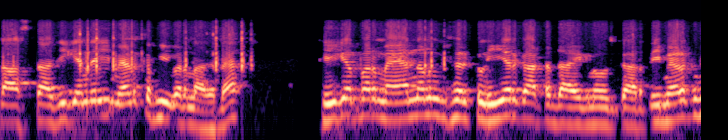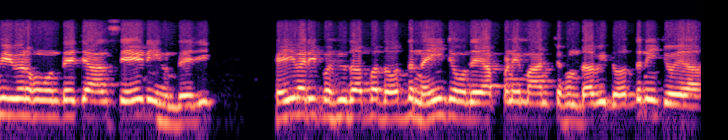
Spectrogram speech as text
ਦੱਸਤਾ ਸੀ, ਕਹਿੰਦੇ ਜੀ ਮਿਲਕ ਫੀਵਰ ਲੱਗਦਾ। ਠੀਕ ਹੈ, ਪਰ ਮੈਂ ਇਹਨਾਂ ਨੂੰ ਫਿਰ ਕਲੀਅਰ ਕੱਟ ਡਾਇਗਨੋਸ ਕਰਤੀ। ਮਿਲਕ ਫੀਵਰ ਹੋਣ ਦੇ ਚਾਂਸ ਇਹ ਨਹੀਂ ਹੁੰਦੇ ਜੀ। ਕਈ ਵਾਰੀ ਪਸ਼ੂ ਦਾ ਆਪਾਂ ਦੁੱਧ ਨਹੀਂ ਚੋਂਦੇ, ਆਪਣੇ ਮਨ 'ਚ ਹੁੰਦਾ ਵੀ ਦੁੱਧ ਨਹੀਂ ਚੋਇਆ,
